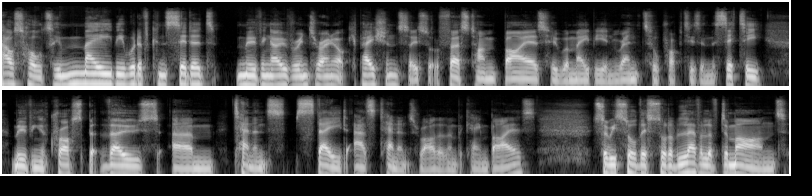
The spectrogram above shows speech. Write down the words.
households who maybe would have considered moving over into owner occupation. So, sort of first time buyers who were maybe in rental properties in the city moving across, but those um, tenants stayed as tenants rather than became buyers. So, we saw this sort of level of demand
